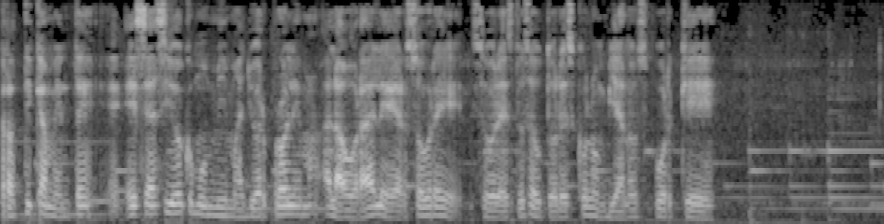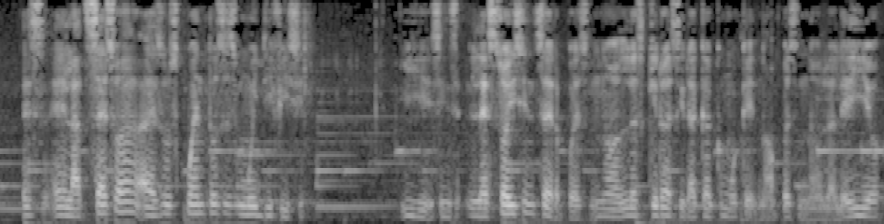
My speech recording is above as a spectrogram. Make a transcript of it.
prácticamente e, ese ha sido como mi mayor problema a la hora de leer sobre, sobre estos autores colombianos porque es, el acceso a, esos cuentos es muy difícil. Y les soy sincero, pues no les quiero decir acá como que no, pues no lo he leído,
